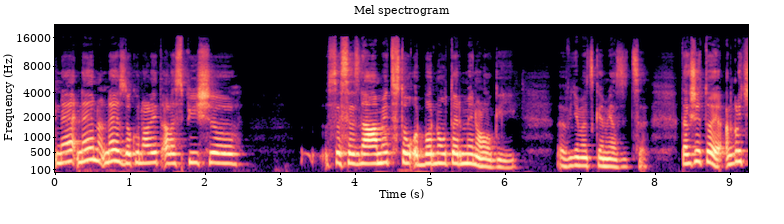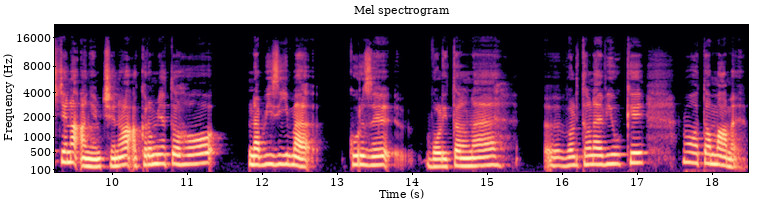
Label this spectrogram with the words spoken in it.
ne, ne, ne zdokonalit, ale spíš eh, se seznámit s tou odbornou terminologií v německém jazyce. Takže to je angličtina a němčina a kromě toho nabízíme kurzy volitelné, eh, volitelné výuky. No a tam máme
